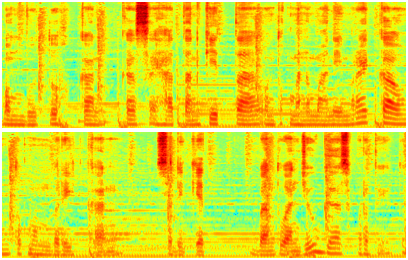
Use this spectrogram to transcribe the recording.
membutuhkan kesehatan kita untuk menemani mereka, untuk memberikan sedikit bantuan juga seperti itu.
